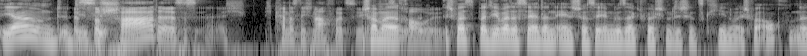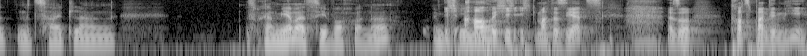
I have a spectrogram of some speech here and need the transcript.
ja und das die, ist so schade. Es ist, ich kann das nicht nachvollziehen. Schau mal, ich weiß, bei dir war das ja dann ähnlich. Du hast ja eben gesagt, wöchentlich ins Kino. Ich war auch eine, eine Zeit lang, sogar mehrmals die Woche, ne? Im Ich Kino. auch, ich, ich, mache das jetzt. Also trotz Pandemie.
